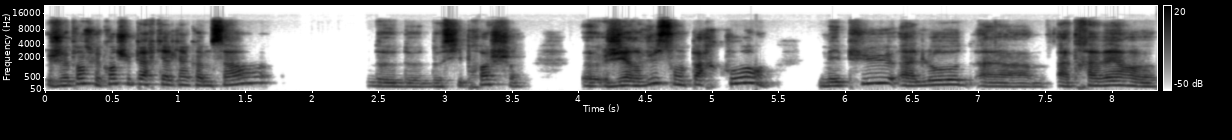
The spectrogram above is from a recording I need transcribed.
Je pense que quand tu perds quelqu'un comme ça, de, proche, euh, j'ai revu son parcours, mais plus à, à, à travers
